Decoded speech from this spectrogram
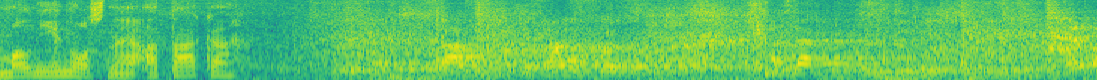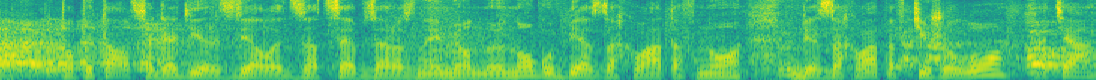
Молниеносная атака. Попытался Гадир сделать зацеп за разноименную ногу без захватов, но без захватов тяжело, хотя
